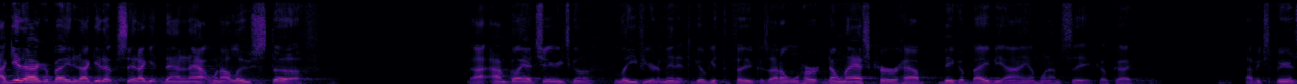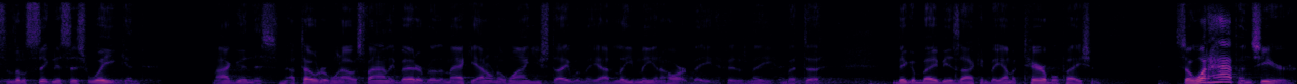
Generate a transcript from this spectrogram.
I get aggravated. I get upset. I get down and out when I lose stuff. I, am glad Sherry's going to leave here in a minute to go get the food because I don't want her. Don't ask her how big a baby I am when I'm sick, okay? I've experienced a little sickness this week, and my goodness, I told her when I was finally better, Brother Mackey, I don't know why you stay with me. I'd leave me in a heartbeat if it was me, but uh, big a baby as I can be. I'm a terrible patient. So, what happens here?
